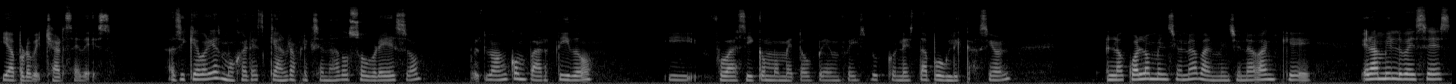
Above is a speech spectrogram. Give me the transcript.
y aprovecharse de eso. Así que varias mujeres que han reflexionado sobre eso pues lo han compartido y fue así como me topé en Facebook con esta publicación en la cual lo mencionaban, mencionaban que era mil veces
